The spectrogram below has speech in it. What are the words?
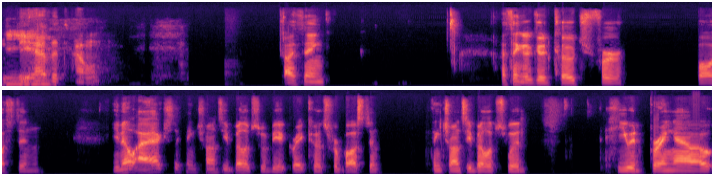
they yeah. have the talent. I think I think a good coach for Boston. You know, I actually think Chauncey Billups would be a great coach for Boston. I think Chauncey Billups would he would bring out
